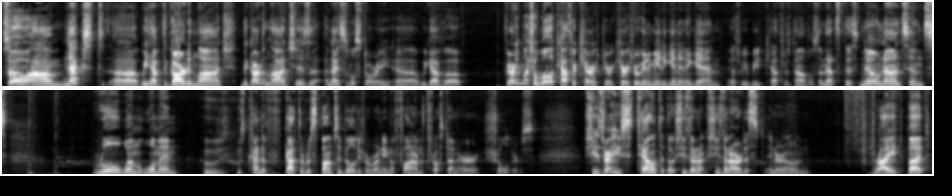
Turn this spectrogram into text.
So um, next uh, we have the garden lodge. The garden lodge is a nice little story. Uh, we have a very much a Willa Cather character, a character we're going to meet again and again as we read Cather's novels, and that's this no nonsense rural woman who's who's kind of got the responsibility for running a farm thrust on her shoulders. She's very talented though. She's an she's an artist in her own right, but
